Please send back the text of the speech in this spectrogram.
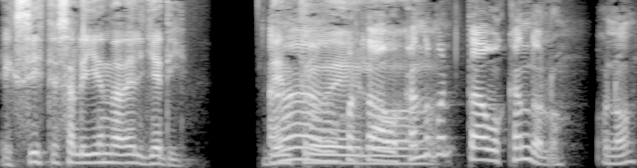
existe esa leyenda del Yeti. Ah, Dentro lo de mejor estaba, buscando, estaba buscándolo, ¿o no?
